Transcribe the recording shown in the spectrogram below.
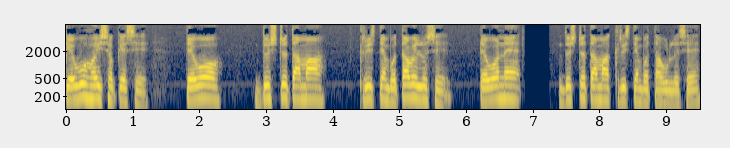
કેવું હોઈ શકે છે? તેઓ દુષ્ટતામાં ખ્રિસ્તે બતાવેલું છે. તેઓને દુષ્ટતામાં ખ્રિસ્તે બતાવેલું છે.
